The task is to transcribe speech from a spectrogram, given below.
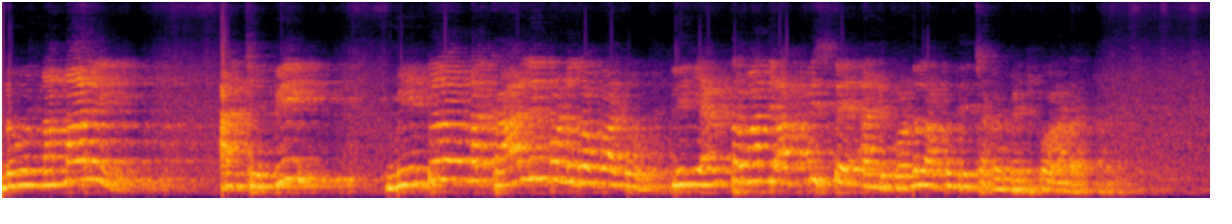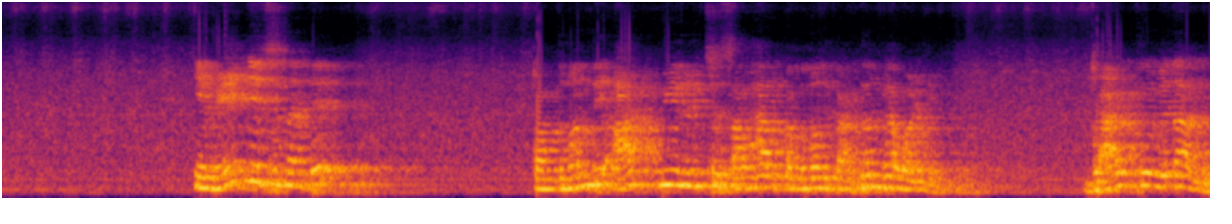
నువ్వు నమ్మాలి అని చెప్పి మీ ఇంట్లో ఉన్న ఖాళీ కొండతో పాటు నీకు ఎంతమంది అప్పిస్తే అన్ని కొండలు అప్పు తెచ్చి అక్కడ పెట్టుకోవాలట. ఏం చేసిందంటే కొంతమంది ఆత్మీయులు ఇచ్చే సలహాలు కొంతమందికి అర్థం కావండి జాగ్రత్తగా వినాలి.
